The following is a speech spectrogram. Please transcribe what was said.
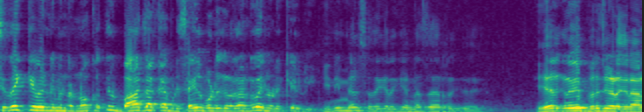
சிதைக்க வேண்டும் என்ற நோக்கத்தில் பாஜக இப்படி செயல்படுகிறதான்றது என்னோட கேள்வி. இனிமேல் சிதைக்கிறதுக்கு என்ன சார் இருக்கு? ஏற்கனவே பிரிஞ்சு கிடக்கிற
